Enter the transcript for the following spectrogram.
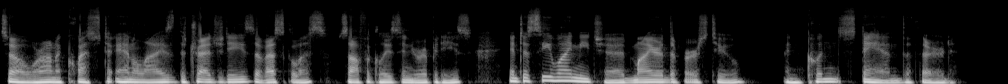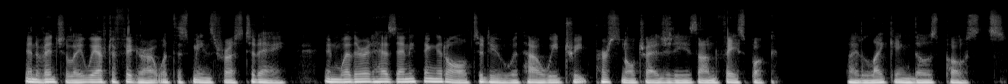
So we're on a quest to analyze the tragedies of Aeschylus, Sophocles, and Euripides, and to see why Nietzsche admired the first two and couldn't stand the third. And eventually, we have to figure out what this means for us today and whether it has anything at all to do with how we treat personal tragedies on Facebook by liking those posts.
